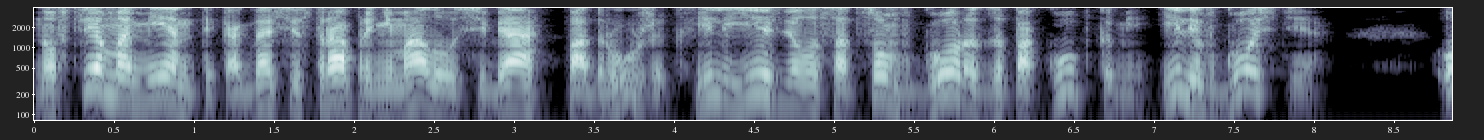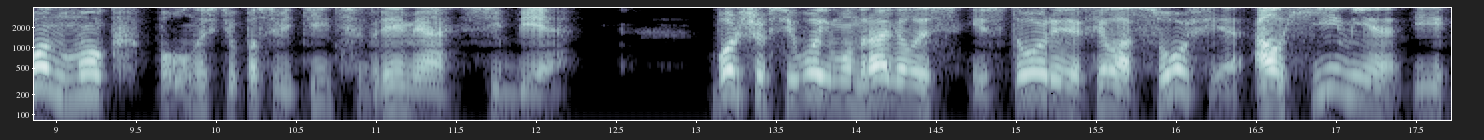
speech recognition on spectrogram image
Но в те моменты, когда сестра принимала у себя подружек или ездила с отцом в город за покупками или в гости, он мог полностью посвятить время себе. Больше всего ему нравилась история, философия, алхимия и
